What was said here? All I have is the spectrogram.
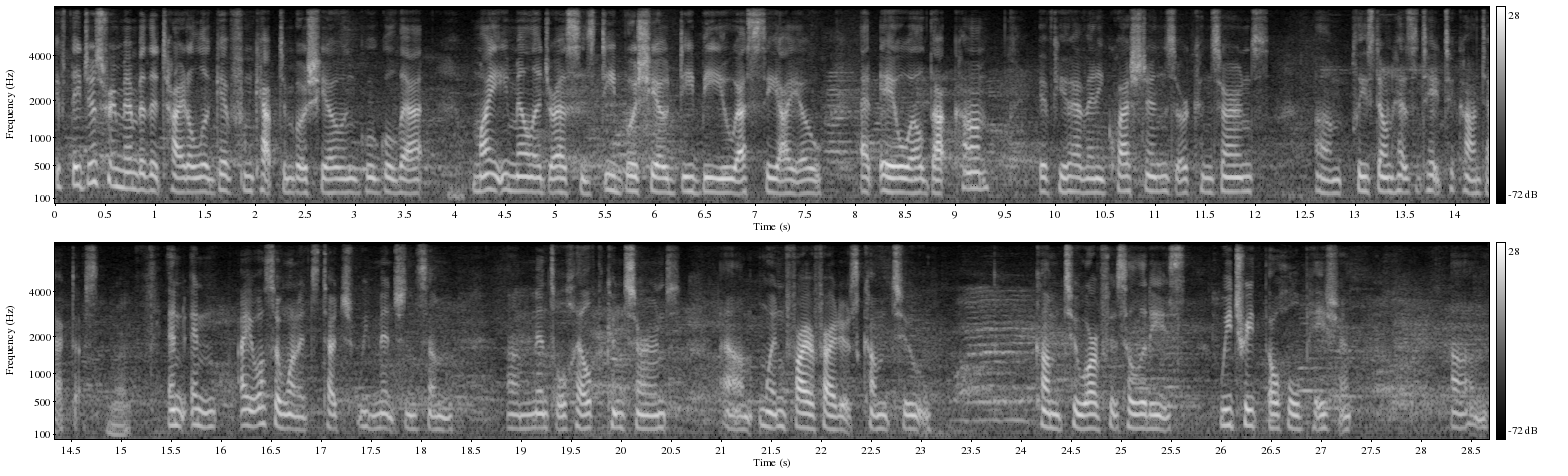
if, they just remember the title, a gift from Captain Buscio, and Google that. My email address is dbuscio, D-B-U-S-C-I-O, at AOL.com. If you have any questions or concerns, um, please don't hesitate to contact us. Right. And, and I also wanted to touch, we mentioned some um, mental health concerns um, when firefighters come to come to our facilities. We treat the whole patient. Um,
